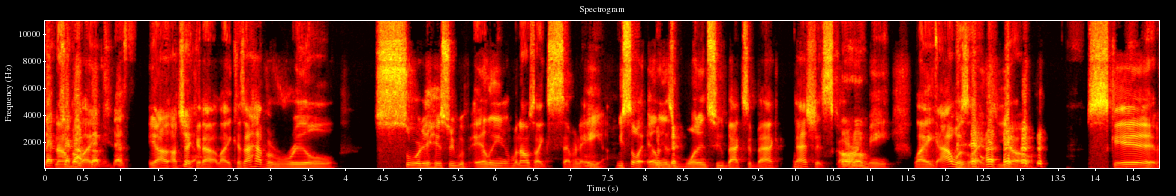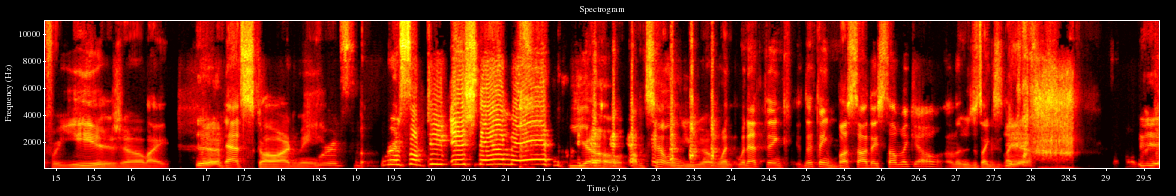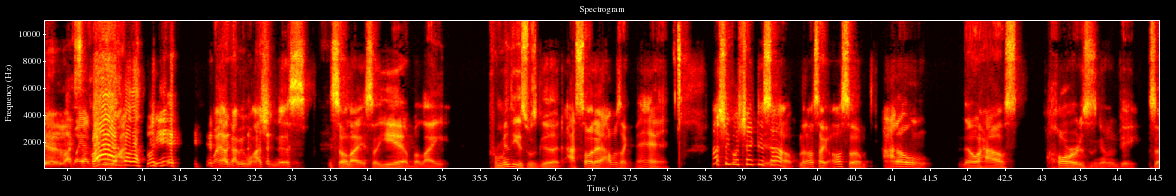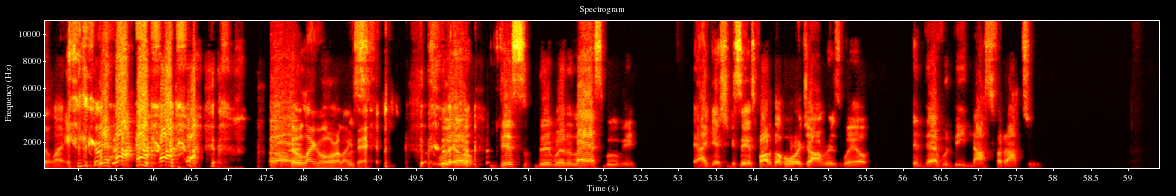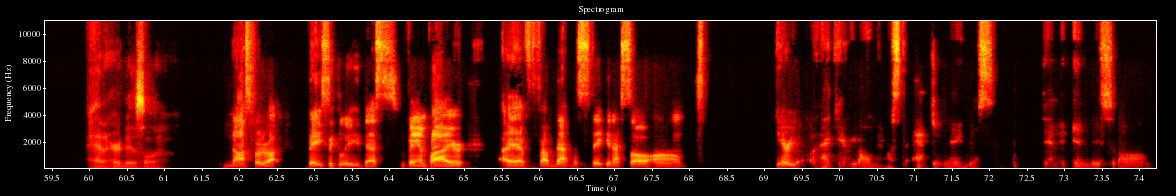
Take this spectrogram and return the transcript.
That, nah, but like, Coven. That's yeah, I'll, I'll check yeah. it out. Like, cause I have a real sort of history with Alien. When I was like seven to eight, mm-hmm. we saw Aliens one and two back to back. That shit scarred uh-huh. me. Like I was like, yo, scared for years, yo. Like yeah, that scarred me. We're in, we're in some deep ish now, man. yo, I'm telling you, yo, when when that thing that thing busts out their stomach, yo, and it was just like, like yeah, yeah, like why surprise, why y'all got me watching this? So like, so yeah, but like Prometheus was good. I saw that. I was like, man, I should go check this yeah. out. And I was like, also, I don't know how horror this is gonna be. So like, don't like horror like that. well, this the well the last movie, I guess you could say it's part of the horror genre as well, and that would be Nosferatu. Hadn't heard this one. Nosferatu. Basically, that's vampire. I, if I'm not mistaken, I saw um Gary, not Gary Oldman. What's the actor name? This damn it in this um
